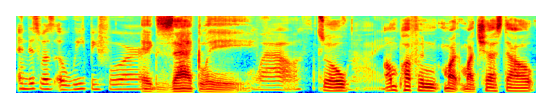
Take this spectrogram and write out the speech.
And this was a week before. Exactly. Wow. So Sorry, my- I'm puffing my, my chest out,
